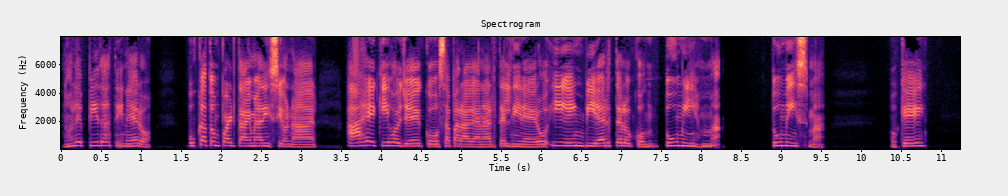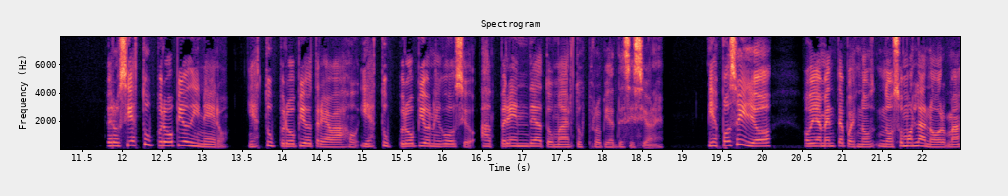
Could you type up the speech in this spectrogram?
No le pidas dinero. Búscate un part-time adicional, haz X o Y cosa para ganarte el dinero y inviértelo con tú misma, tú misma. ¿Ok? Pero si es tu propio dinero y es tu propio trabajo y es tu propio negocio, aprende a tomar tus propias decisiones. Mi esposo y yo, obviamente, pues no, no somos la norma.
